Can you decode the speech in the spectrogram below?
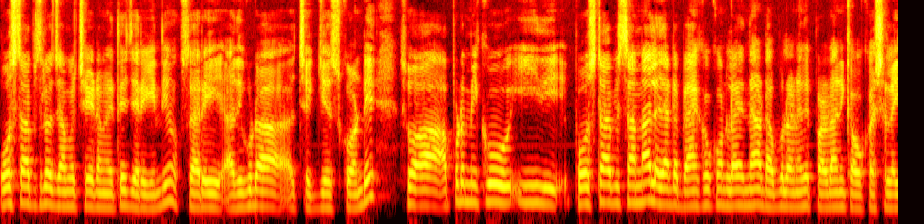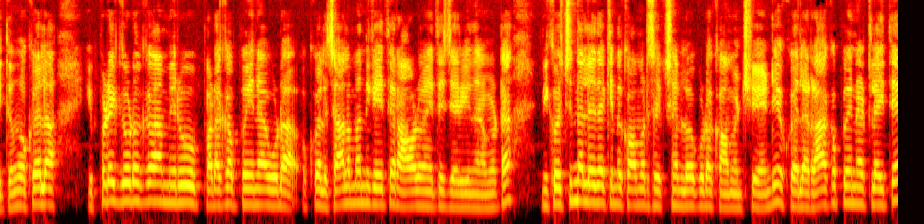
పోస్ట్ ఆఫీస్లో జమ చేయడం అయితే జరిగింది. ఒకసారి అది కూడా చెక్ చేసుకోండి. సో అప్పుడు మీకు ఈ పోస్ట్ ఆఫీస్ అన్నా లేదంటే బ్యాంక్ అకౌంట్లో అయినా డబ్బులు అనేది పడడానికి అవకాశాలు అయితే ఒకవేళ ఇప్పటికి కూడా మీరు పడకపోయినా కూడా ఒకవేళ చాలా మందికి అయితే రావడం అయితే జరిగిందనమాట. మీకు వచ్చిందా లేదా కింద కామెంట్ సెక్షన్లో కూడా కామెంట్ చేయండి. ఒకవేళ రాకపోయినట్లయితే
